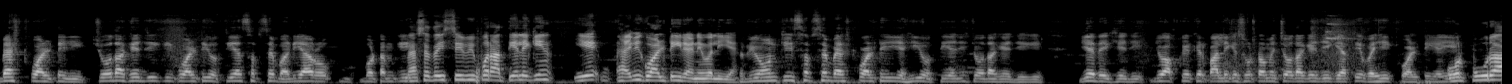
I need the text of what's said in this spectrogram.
बेस्ट क्वालिटी जी। चौदह के जी की क्वालिटी होती है सबसे बढ़िया बॉटम की। वैसे तो इससे भी ऊपर आती है लेकिन ये हैवी क्वालिटी रहने वाली है। रियोन की सबसे बेस्ट क्वालिटी यही होती है जी चौदह के जी की। ये देखिए जी जो आपके कृपाली के सूटों में चौदह के जी की आती है वही क्वालिटी है और पूरा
